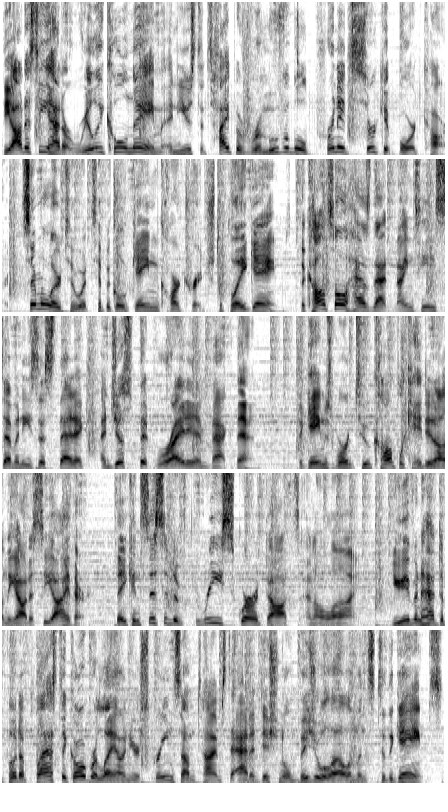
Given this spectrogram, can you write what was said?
The Odyssey had a really cool name and used a type of removable printed circuit board card, similar to a typical game cartridge, to play games. The console has that 1970s aesthetic and just fit right in back then. The games weren't too complicated on the Odyssey either. They consisted of three square dots and a line. You even had to put a plastic overlay on your screen sometimes to add additional visual elements to the games.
